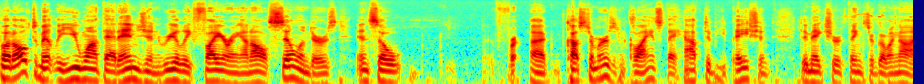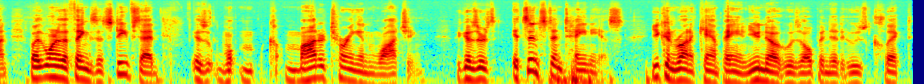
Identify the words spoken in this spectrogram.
But ultimately, you want that engine really firing on all cylinders. And so for, uh, customers and clients, they have to be patient to make sure things are going on. But one of the things that Steve said is monitoring and watching because there's it's instantaneous. You can run a campaign, you know who's opened it, who's clicked,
